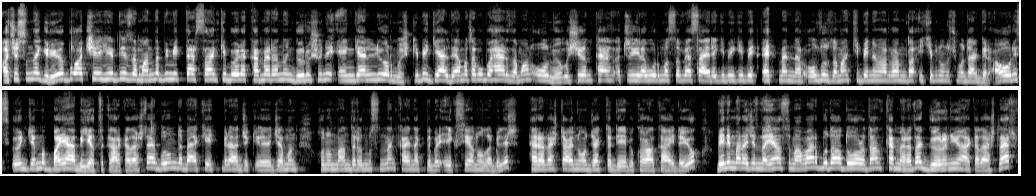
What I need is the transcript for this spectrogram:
açısına giriyor. Bu açıya girdiği zaman da bir miktar sanki böyle kameranın görüşünü engelliyormuş gibi geldi. Ama tabii bu her zaman olmuyor. Işığın ters açıyla vurması vesaire gibi gibi etmenler olduğu zaman ki benim arabamda 2013 model bir Auris. Ön camı bayağı bir yatık arkadaşlar. Bunun da belki birazcık e, camın konumlandırılmasından kaynaklı bir eksi yan olabilir. Her araçta aynı olacaktır diye bir kural kaydı yok. Benim aracımda yansıma var. Bu da doğrudan kamerada görünüyor arkadaşlar.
